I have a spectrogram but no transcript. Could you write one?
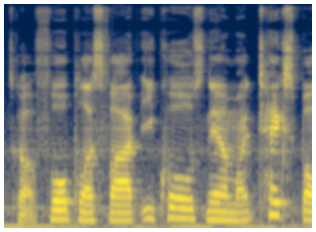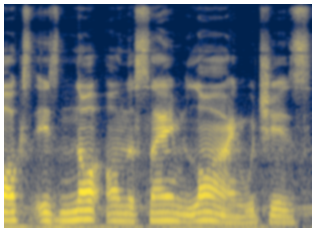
it's got 4 plus 5 equals. Now my text box is not on the same line, which is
